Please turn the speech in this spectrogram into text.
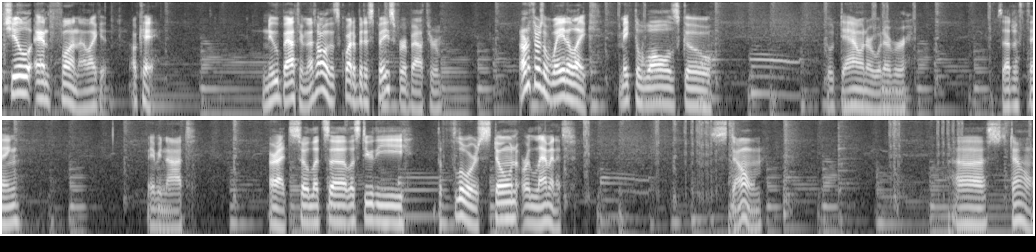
Chill and fun. I like it. Okay. New bathroom. That's oh, that's quite a bit of space for a bathroom. I don't know if there's a way to like make the walls go go down or whatever. Is that a thing? Maybe not. All right, so let's uh let's do the the floors, stone or laminate. Stone. Uh, stone.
